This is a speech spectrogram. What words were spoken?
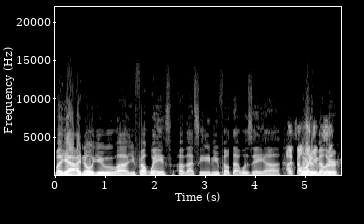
but yeah, I know you uh, you felt ways of that scene. You felt that was a uh, I felt Lord like and it was Miller.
